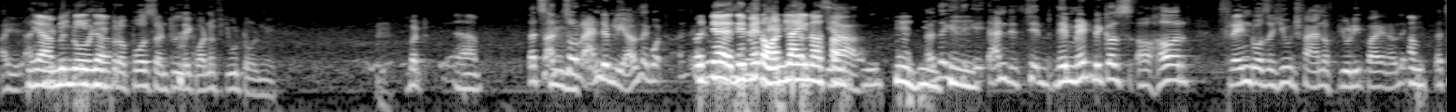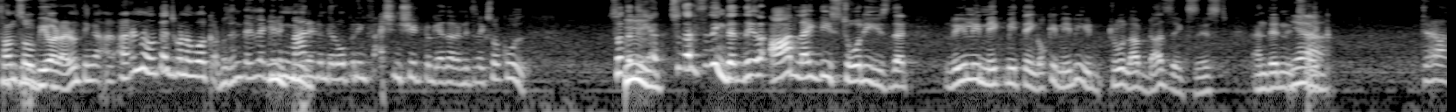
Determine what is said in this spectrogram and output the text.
I, I Yeah, didn't even know he proposed until like one of you told me. But Uh, that started so randomly. I was like, what? Was like, but yeah, they met online her? or Yeah. something. I was like, mhm. is- and it's, they met because uh, her friend was a huge fan of PewDiePie, and I was like, Um, that sounds so weird. I don't think I, I don't know if that's gonna work out. But then they're like Mm-hmm. getting married and they're opening fashion shit together, and it's like so cool. So that Hmm. yeah, so that's the thing that there are like these stories that really make me think, okay, maybe true love does exist, and then it's Yeah. like there are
